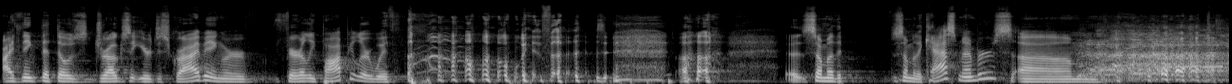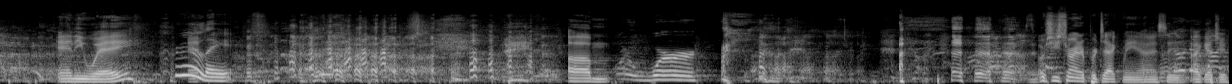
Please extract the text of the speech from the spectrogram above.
I think that those drugs that you're describing are fairly popular with with uh, uh, some of the some of the cast members. Um, anyway. Really? Or were. Oh, she's trying to protect me. I see. I get you.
